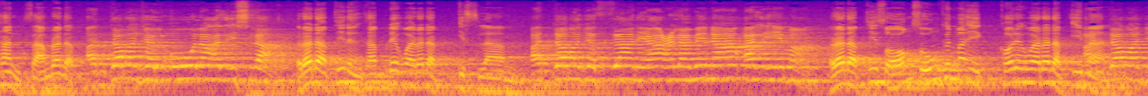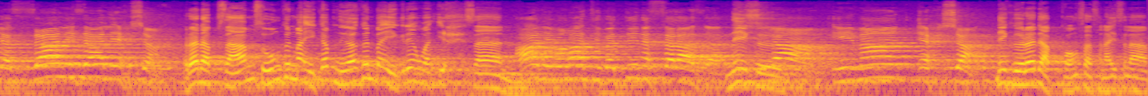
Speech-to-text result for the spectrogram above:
ขั้นสามระดับระดับที่หนึ่งครับเรียกว่าระดับอิสลามระดับที่สองสูงขึ้นมาอีกเขาเรียกว่าระดับอีมานระดับสามสูงขึ้นมาอีกครับเหนือขึ้นไปอีกเรียกว่าอิฮซานนนี่คืออิสลามอีมานอิฮซานนี่คือระดับของศาสนาอิสลาม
